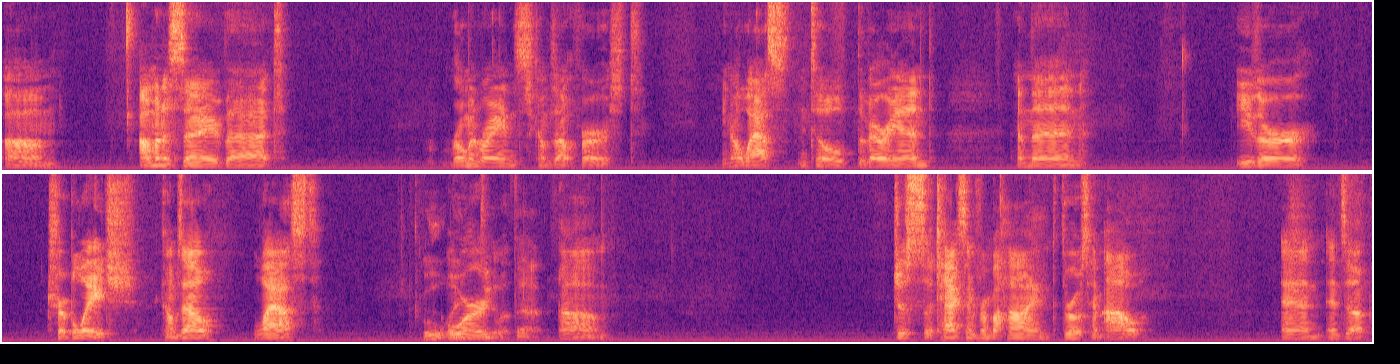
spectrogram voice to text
um, I'm gonna say that Roman Reigns comes out first. You know, lasts until the very end, and then either Triple H comes out last Ooh, or- think about that. um, just attacks him from behind, throws him out, and ends up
